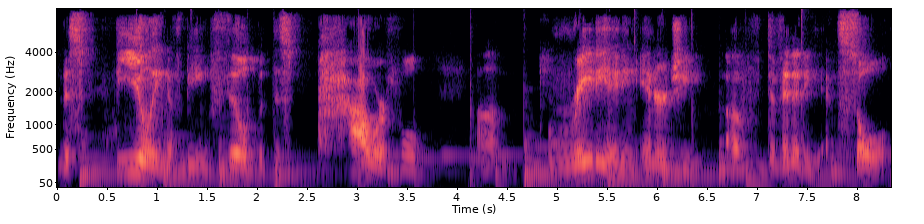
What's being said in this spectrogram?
this feeling of being filled with this powerful, um, radiating energy of divinity and soul.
